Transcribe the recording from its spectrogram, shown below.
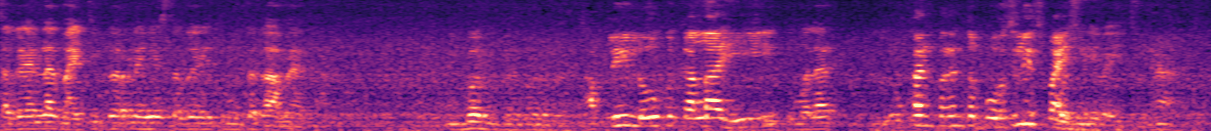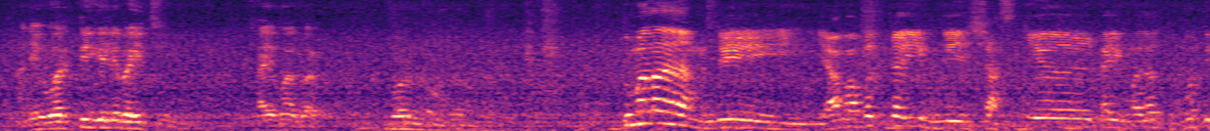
सगळ्यांना माहिती करणं हे सगळं हे तुमचं काम आहे आता. बरोबर बरोबर. आपली लोककला ही तुम्हाला लोकांपर्यंत पोहोचलीच पोहोचली पाहिजे. पाहिजे हा, आणि वरती गेली पाहिजे. साईबाबा बरोबर बरोबर. तुम्हाला म्हणजे याबाबत काही म्हणजे शासकीय काही मदत होती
